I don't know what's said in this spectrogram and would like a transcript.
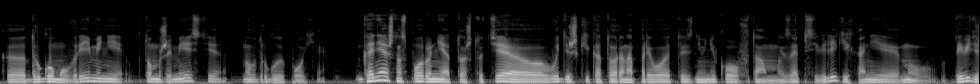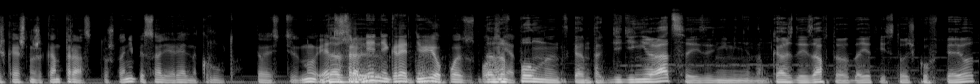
к другому времени в том же месте, но в другой эпохе. Конечно, спору нет, то, что те э, выдержки, которые она приводит из дневников, там, из записей великих, они, ну, ты видишь, конечно же, контраст, то, что они писали реально круто. То есть, ну, это Даже- сравнение играет не в да. ее пользу, Даже нет. в полной, скажем так, дегенерации, извини меня, там, каждый из авторов дает ей сто очков вперед.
